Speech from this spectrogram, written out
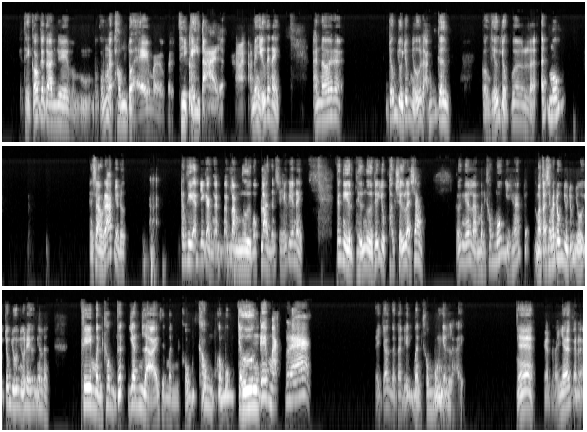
Thì có cái tên kia cũng là thông tuệ mà thi kỳ tài đó. À, anh mới hiểu thế này. Anh nói đó trốn chui trốn nhủi là ẩn cư còn thiểu dục ờ, là ít muốn. Thì sao ráp cho được? Trong khi anh chỉ cần anh anh làm người một lần, anh sẽ hiểu cái này. Cái người thiểu, người thiếu dục thật sự là sao? Có nghĩa là mình không muốn gì hết. Mà tại sao phải trúng vui trúng nhủi trúng vui nhủi đây? Có nghĩa là khi mình không thích danh lợi thì mình cũng không có muốn trường cái mặt ra để cho người ta biết mình không muốn danh lợi. Nha phải nhớ cái đó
